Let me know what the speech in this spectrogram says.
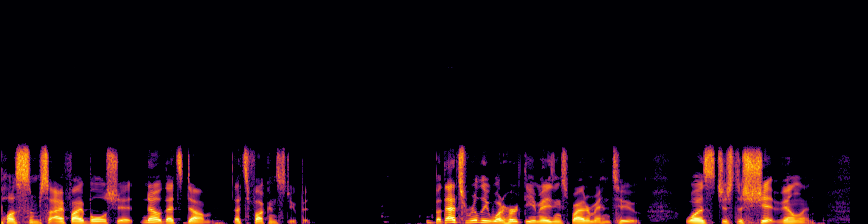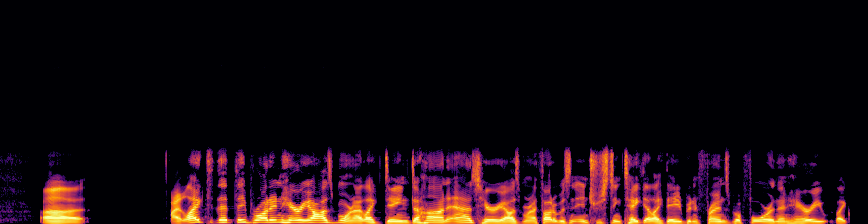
plus some sci-fi bullshit. No that's dumb. That's fucking stupid. But that's really what hurt the amazing spider-man 2 was just a shit villain. Uh I liked that they brought in Harry Osborn. I liked Dane DeHaan as Harry Osborn. I thought it was an interesting take that like they'd been friends before and then Harry like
